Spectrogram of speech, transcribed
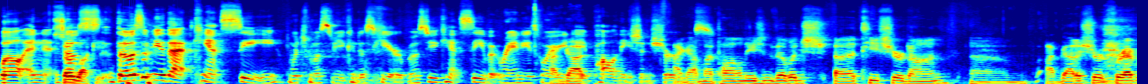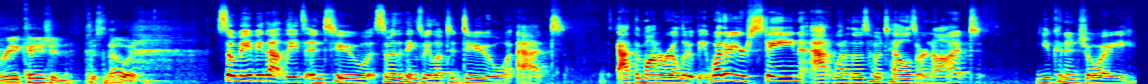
Well, and So those, those of you that can't see, which most of you can just hear, most of you can't see, but Randy is wearing got- a Polynesian shirt. I got my Polynesian Village uh, T-shirt on. Um, I've got a shirt for every occasion. Just know it. So maybe that leads into some of the things we love to do at at the monorail loop. Whether you're staying at one of those hotels or not, you can enjoy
